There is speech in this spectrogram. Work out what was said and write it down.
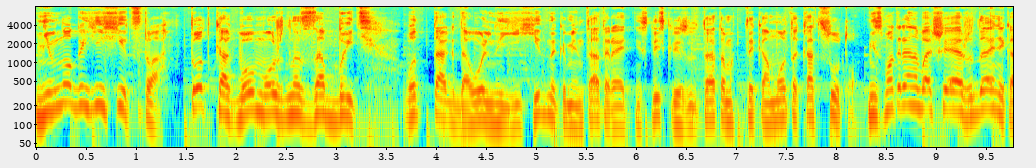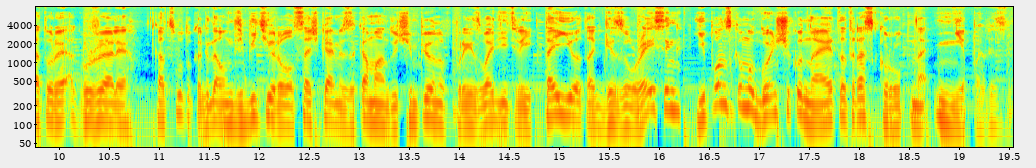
Немного ехидства. Тот, кого можно забыть. Вот так довольно ехидно комментаторы отнеслись к результатам Такамото Кацуту. Несмотря на большие ожидания, которые окружали Кацуту, когда он дебютировал с очками за команду чемпионов-производителей Toyota Gazoo Racing, японскому гонщику на этот раз крупно не повезло.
